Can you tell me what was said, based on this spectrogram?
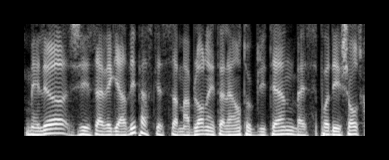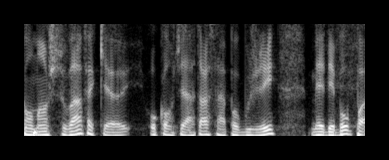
Mais là, je les avais gardés parce que ça, ma blonde intolérante au gluten, ben, c'est pas des choses qu'on mange souvent. Fait que euh, au congélateur, ça n'a pas bougé. Mais des beaux po-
